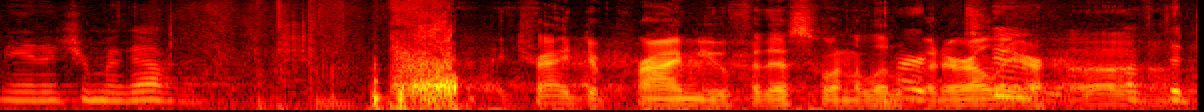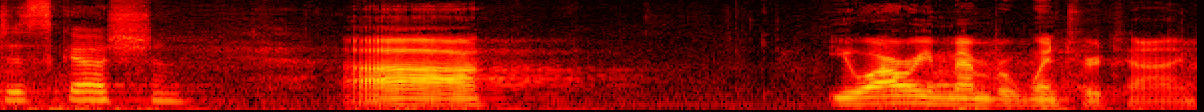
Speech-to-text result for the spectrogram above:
Manager McGovern. I tried to prime you for this one a little bit Part two earlier. of the discussion. Uh, You all remember wintertime.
